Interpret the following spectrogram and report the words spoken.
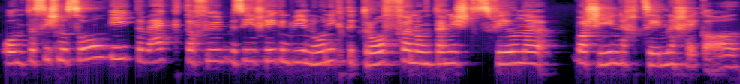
Und das ist noch so weit weg, da fühlt man sich irgendwie noch nicht betroffen und dann ist das vielen wahrscheinlich ziemlich egal.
